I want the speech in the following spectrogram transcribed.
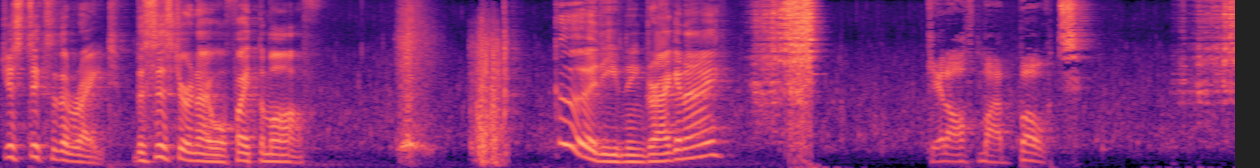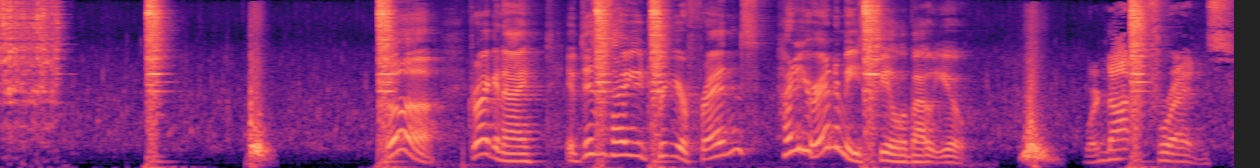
Just stick to the right. The sister and I will fight them off. Good evening, Dragon Eye. Get off my boat. Ugh! Dragon Eye, if this is how you treat your friends, how do your enemies feel about you? We're not friends.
